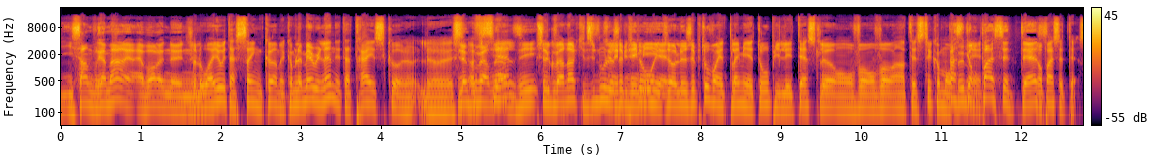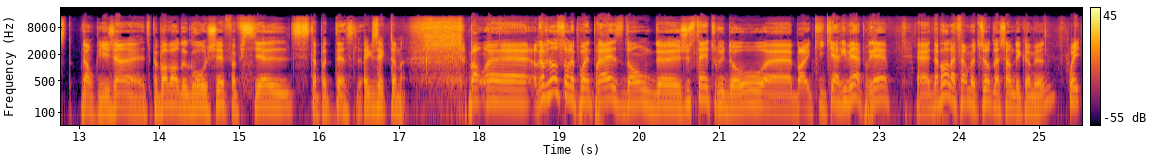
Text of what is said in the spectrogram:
il semble vraiment avoir une, une- Sur l'Ohio est à 5 cas, mais comme le Maryland est à 13 cas, le, c'est gouverneur dit- c'est le gouverneur qui dit nous les hôpitaux, dit, euh, oh, les hôpitaux vont être pleins bientôt, puis les tests là, on va on va en tester comme on parce peut. qu'ils mais n'ont pas assez de ils tests. n'ont pas assez de tests. Donc, les gens, euh, tu peux pas avoir de gros chiffres officiels si t'as pas de tests, là. Exactement. Bon, euh, revenons sur le point de presse donc de Justin Trudeau, euh, bon, qui, qui arrivait après d'abord la fermeture de la Chambre des communes. Oui.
